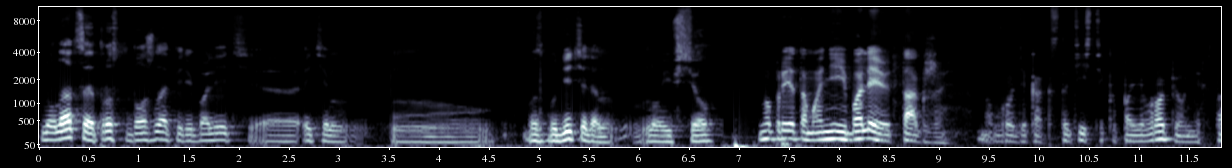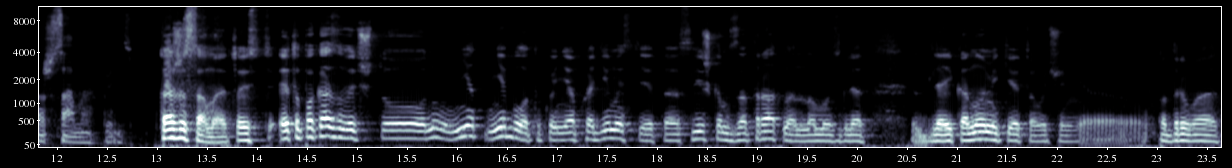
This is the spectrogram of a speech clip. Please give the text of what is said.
ну, нация просто должна переболеть э, этим возбудителем, ну и все. Но при этом они и болеют так же. Ну, вроде как статистика по Европе у них та же самая, в принципе. Та же самая. То есть это показывает, что ну, нет, не было такой необходимости. Это слишком затратно, на мой взгляд, для экономики. Это очень э, подрывает.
